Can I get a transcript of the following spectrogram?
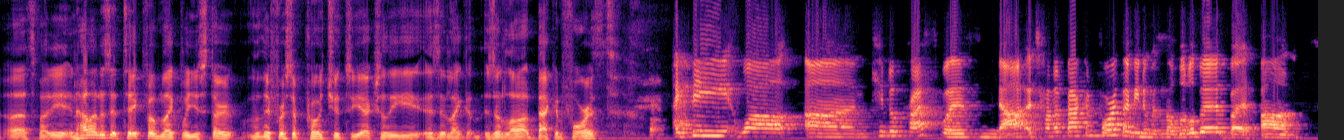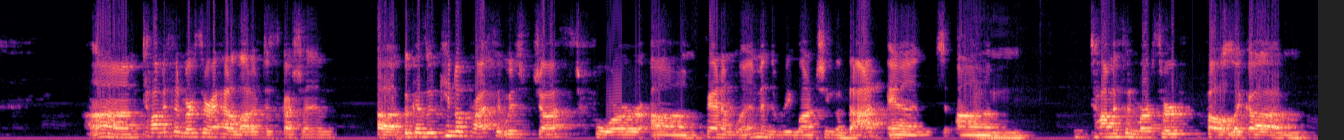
Oh, that's funny. And how long does it take from like when you start when they first approach you to you actually? Is it like is it a lot back and forth? I think, well, um, Kindle Press was not a ton of back and forth. I mean, it was a little bit, but um, um, Thomas and Mercer, I had a lot of discussions uh, because with Kindle Press, it was just for um, Phantom Limb and the relaunching of that. And um, mm-hmm. Thomas and Mercer felt like a, um,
